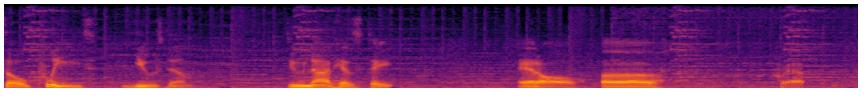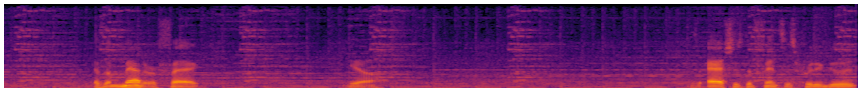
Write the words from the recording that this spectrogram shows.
So please use them. Do not hesitate at all. Uh, crap. As a matter of fact, yeah. Ash's defense is pretty good.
